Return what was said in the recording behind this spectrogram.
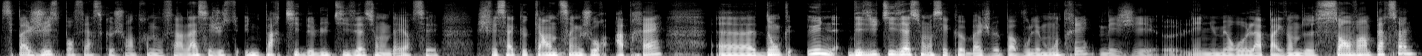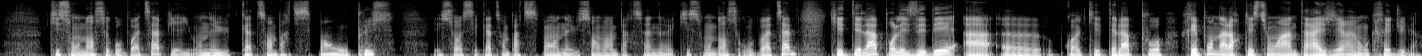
c'est pas juste pour faire ce que je suis en train de vous faire là. C'est juste une partie de l'utilisation. D'ailleurs, c'est je fais ça que 45 jours après. Euh, donc, une des utilisations, c'est que bah, je ne vais pas vous les montrer, mais j'ai euh, les numéros là, par exemple, de 120 personnes qui sont dans ce groupe WhatsApp. on a eu 400 participants ou plus. Et sur ces 400 participants, on a eu 120 personnes euh, qui sont dans ce groupe WhatsApp, qui étaient là pour les aider à euh, quoi, qui étaient là pour répondre à leurs questions, à interagir et on crée du lien.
